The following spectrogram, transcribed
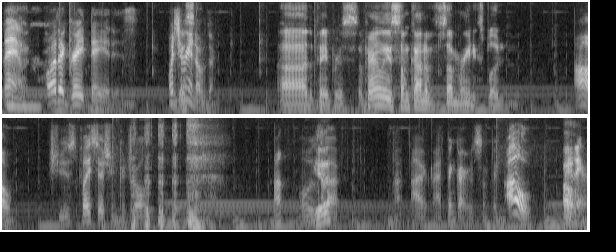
Man, what a great day it is. What you guess reading so. over there? Uh, the papers. Apparently, some kind of submarine exploded. Oh, she used PlayStation control. huh? What was Yeah. that? I, I I think I heard something. Oh, Oh. hey there.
